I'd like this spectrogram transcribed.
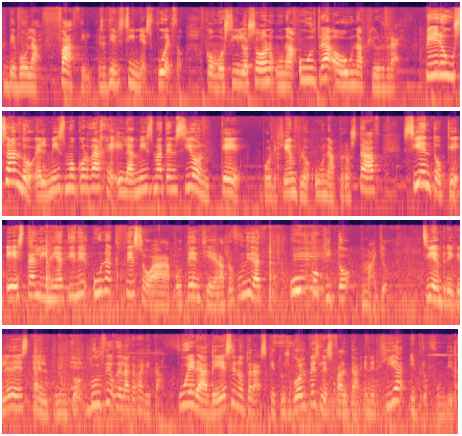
de bola fácil, es decir, sin esfuerzo, como si lo son una Ultra o una Pure Drive. Pero usando el mismo cordaje y la misma tensión que por ejemplo una ProStaff, siento que esta línea tiene un acceso a la potencia y a la profundidad un poquito mayor siempre que le des en el punto dulce de la raqueta. Fuera de ese notarás que tus golpes les falta energía y profundidad.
